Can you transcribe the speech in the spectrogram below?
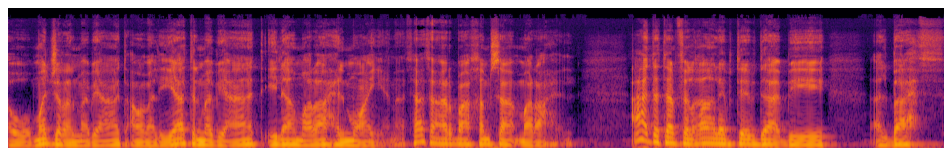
أو مجرى المبيعات عمليات المبيعات إلى مراحل معينة. ثلاثة أربعة خمسة مراحل. عادة في الغالب تبدأ بالبحث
